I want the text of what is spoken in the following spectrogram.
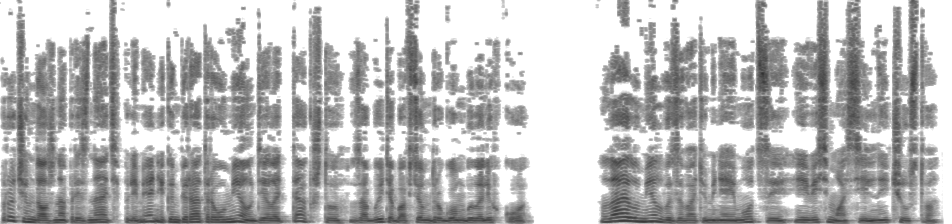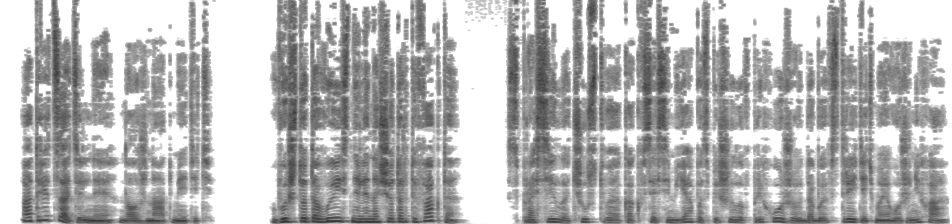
Впрочем, должна признать, племянник императора умел делать так, что забыть обо всем другом было легко. Лайл умел вызывать у меня эмоции и весьма сильные чувства. Отрицательные, должна отметить. «Вы что-то выяснили насчет артефакта?» — спросила, чувствуя, как вся семья поспешила в прихожую, дабы встретить моего жениха.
